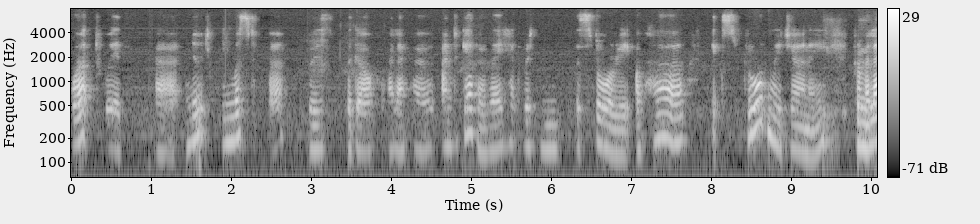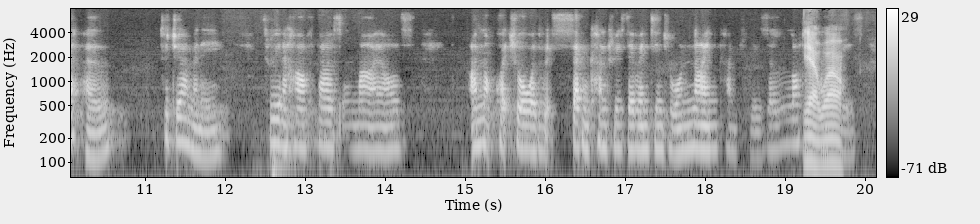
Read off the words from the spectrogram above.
worked with uh, Nujeen Mustafa, who's the girl from Aleppo, and together they had written the story of her extraordinary journey from Aleppo to Germany, three and a half thousand miles. I'm not quite sure whether it's seven countries they went into or nine countries, a lot yeah, of countries. wow.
